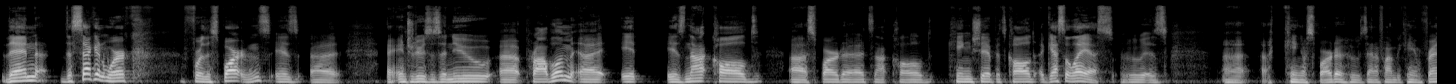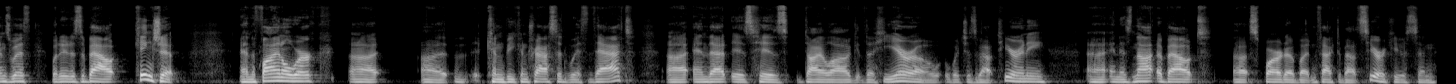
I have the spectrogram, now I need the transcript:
Then the second work for the Spartans is uh, introduces a new uh, problem. Uh, it is not called Sparta. It's not called kingship. It's called Agesilaus, who is a king of Sparta, who Xenophon became friends with. But it is about kingship. And the final work uh, can be contrasted with that, uh, and that is his dialogue, The Hiero, which is about tyranny uh, and is not about uh, Sparta, but in fact about Syracuse. And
